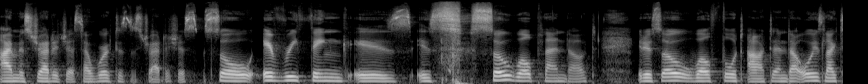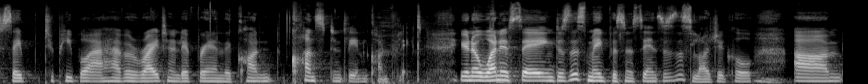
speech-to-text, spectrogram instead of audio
I'm a strategist. I worked as a strategist. So everything is is so well planned out. It is so well thought out. And I always like to say to people, I have a right and a left brain, and they're con- constantly in conflict. You know, one is saying, does this make business sense? Is this logical? Um,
